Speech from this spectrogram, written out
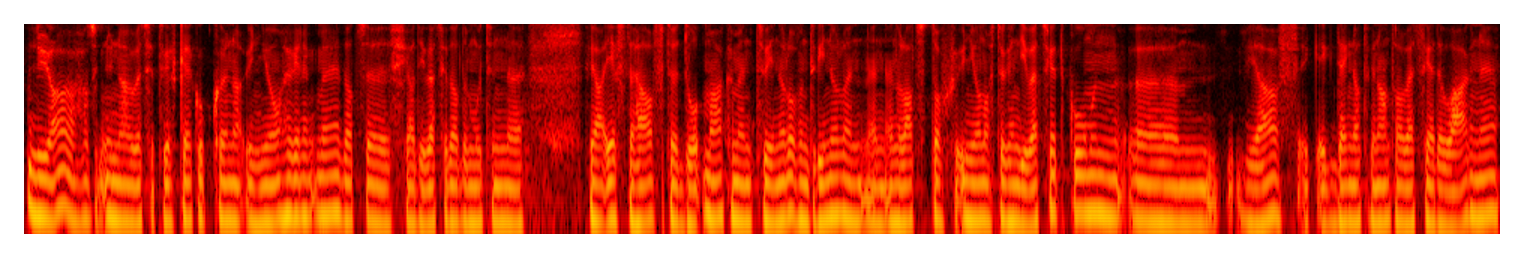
Ja, als ik nu naar de wedstrijd terugkijk, ook eh, naar Union herinner ik mij dat ze ja, die wedstrijd hadden moeten uh, ja, eerste helft uh, doodmaken met 2-0 of een 3-0 en, en, en laat ze toch Union nog terug in die wedstrijd komen. Uh, ja, ik, ik denk dat er een aantal wedstrijden waren. Hè. Ik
